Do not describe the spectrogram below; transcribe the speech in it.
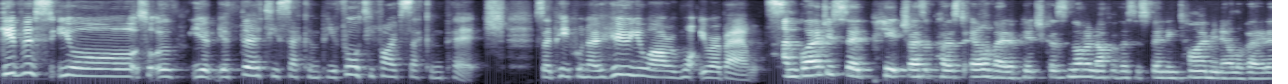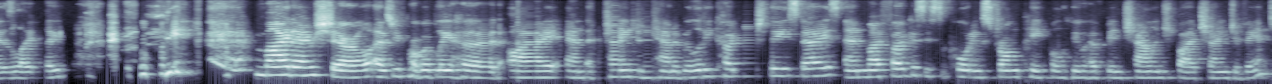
give us your sort of your, your 30 second, your 45 second pitch so people know who you are and what you're about. I'm glad you said pitch as opposed to elevator pitch because not enough of us are spending time in elevators lately. My name's Cheryl. As you've probably heard, I am a change and accountability coach these days, and my focus is supporting strong people who have been challenged by a change event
